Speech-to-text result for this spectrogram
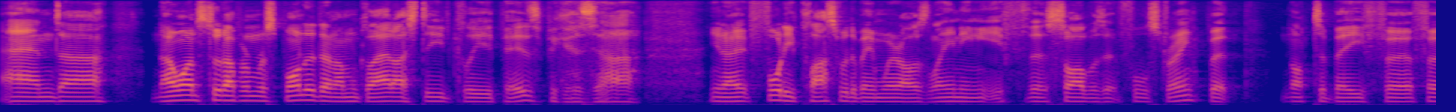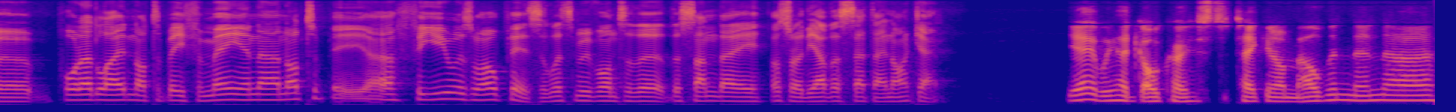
and uh, no one stood up and responded. And I'm glad I steered clear, Pez, because you know 40 plus would have been where I was leaning if the side was at full strength, but not to be for, for Port Adelaide, not to be for me, and uh, not to be uh, for you as well, Pez. So let's move on to the, the Sunday, oh, sorry, the other Saturday night game. Yeah, we had Gold Coast taking on Melbourne, and uh,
